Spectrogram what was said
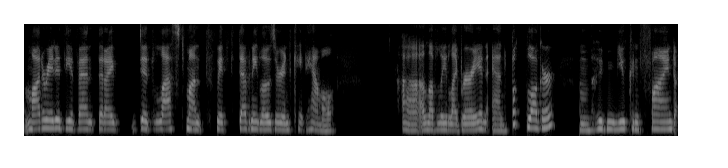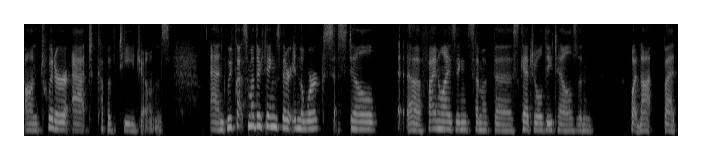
moderated the event that I did last month with Devoney Looser and Kate Hamill, uh, a lovely librarian and book blogger um, whom you can find on Twitter at Cup of Tea Jones. And we've got some other things that are in the works, still uh, finalizing some of the schedule details and whatnot, but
